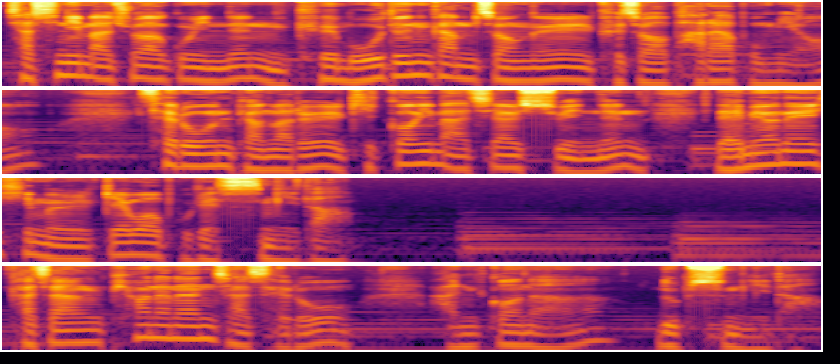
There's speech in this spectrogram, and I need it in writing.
자신이 마주하고 있는 그 모든 감정을 그저 바라보며 새로운 변화를 기꺼이 맞이할 수 있는 내면의 힘을 깨워보겠습니다. 가장 편안한 자세로 앉거나 눕습니다.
